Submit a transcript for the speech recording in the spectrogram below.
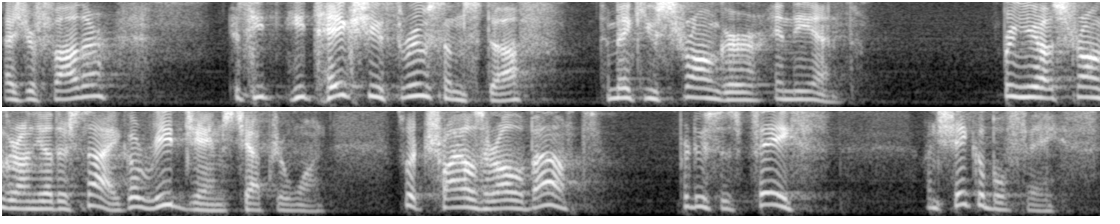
as your father, is he, he takes you through some stuff to make you stronger in the end. Bring you out stronger on the other side. Go read James chapter 1. That's what trials are all about. Produces faith, unshakable faith.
